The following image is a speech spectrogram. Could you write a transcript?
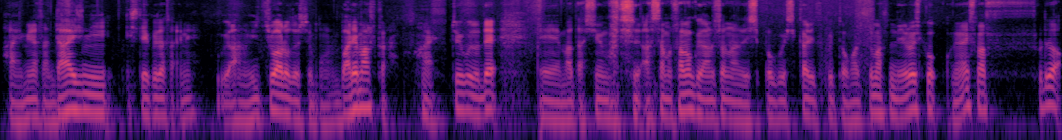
はい、皆さん大事にしてくださいね。あの1ワードとしてもバレますから。はい、ということで、えー、また週末明日も寒くなるそうなのでしっぽくしっかり作ってお待ちしてますんでよろしくお願いします。それでは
